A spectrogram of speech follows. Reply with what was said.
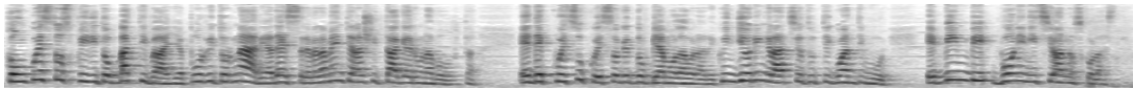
Con questo spirito Battipaglia può ritornare ad essere veramente la città che era una volta ed è su questo che dobbiamo lavorare. Quindi io ringrazio tutti quanti voi e bimbi, buon inizio anno scolastico.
